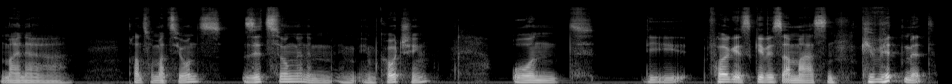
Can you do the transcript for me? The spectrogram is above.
meiner Transformationssitzungen im, im, im Coaching. Und die Folge ist gewissermaßen gewidmet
